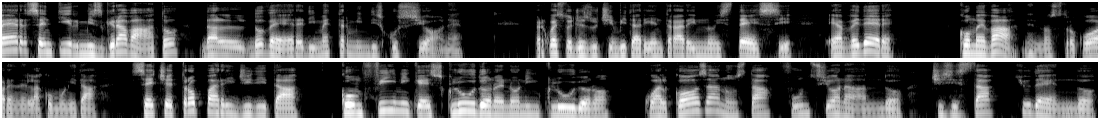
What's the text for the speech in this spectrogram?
per sentirmi sgravato dal dovere di mettermi in discussione. Per questo Gesù ci invita a rientrare in noi stessi e a vedere come va nel nostro cuore, nella comunità, se c'è troppa rigidità, confini che escludono e non includono, qualcosa non sta funzionando, ci si sta chiudendo.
